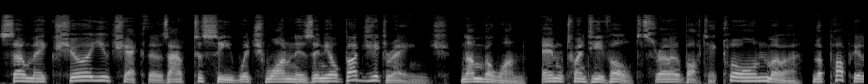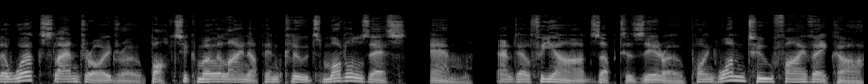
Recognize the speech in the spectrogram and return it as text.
So make sure you check those out to see which one is in your budget range. Number 1. M20 Volts Robotic Lawn Mower. The popular Worx Landroid robotic mower lineup includes models S, M, and for yards up to 0.125 acre,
